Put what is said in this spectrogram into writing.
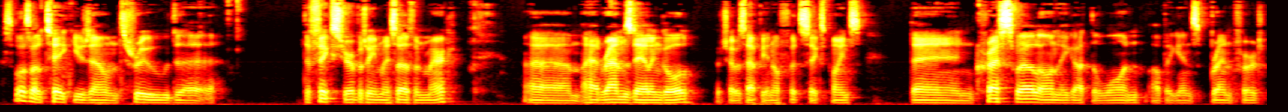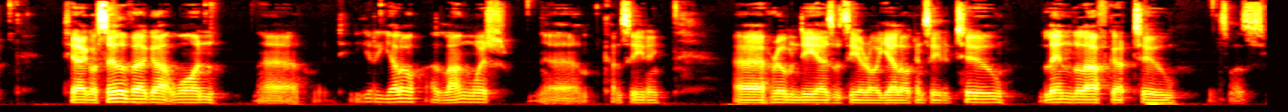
I suppose I'll take you down through the the fixture between myself and Mark. Um, I had Ramsdale in goal, which I was happy enough with, six points. Then Cresswell only got the one up against Brentford. Thiago Silva got one. Uh, did he get a yellow along with um, conceding? Uh, Ruben Dias with zero yellow conceded two. Lindelof got two. This was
